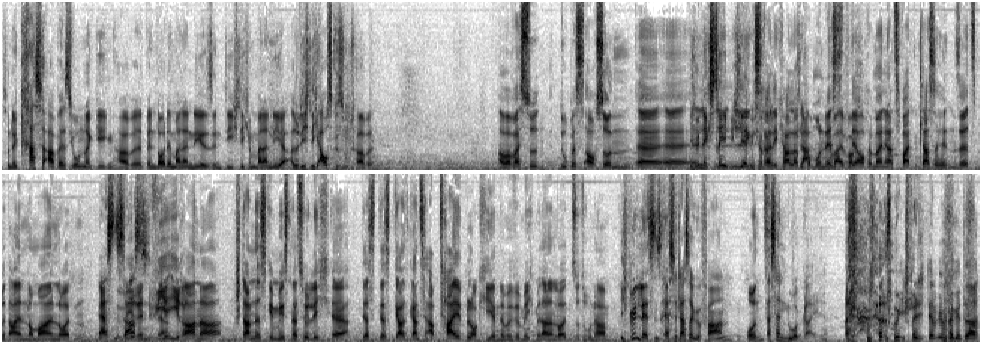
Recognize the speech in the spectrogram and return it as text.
so eine krasse Aversion dagegen habe, wenn Leute in meiner Nähe sind, die ich nicht in meiner Nähe, also die ich nicht ausgesucht habe. Aber weißt du, du bist auch so ein äh, äh, Ich bin extrem, ich- linksradikaler klar, Kommunist, einfach- der auch immer in der zweiten Klasse hinten sitzt mit allen normalen Leuten. Erstens das, Während wir ja. Iraner standesgemäß natürlich äh, das, das ga- ganze Abteil blockieren, damit wir nicht mit anderen Leuten zu tun haben. Ich bin letztens erste Klasse gefahren. Und? Das ist ja nur geil. Also ich ich habe immer gedacht,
